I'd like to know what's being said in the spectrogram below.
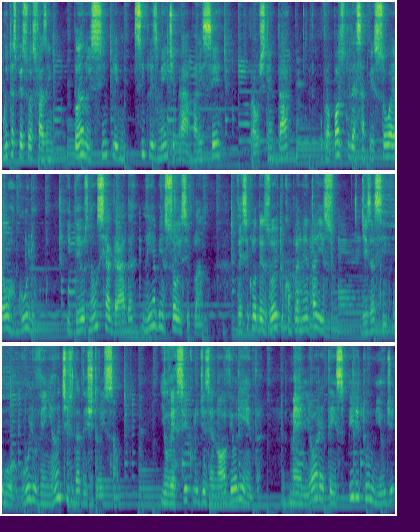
Muitas pessoas fazem planos simple, simplesmente para aparecer, para ostentar. O propósito dessa pessoa é orgulho e Deus não se agrada nem abençoa esse plano. O versículo 18 complementa isso. Diz assim: O orgulho vem antes da destruição. E o versículo 19 orienta: Melhor é ter espírito humilde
